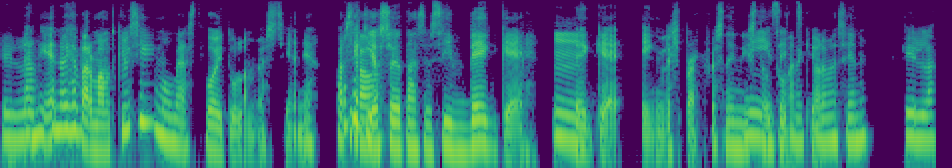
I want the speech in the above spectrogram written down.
Kyllä. En, en ole ihan varma, mutta kyllä siinä mun mielestä voi tulla myös sieniä. Varsinkin joo. jos on jotain sellaisia vege, mm. vege English breakfast, niin niistä niin, tuntuu sit. ainakin olevan sieniä. Kyllä.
